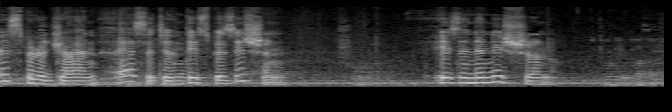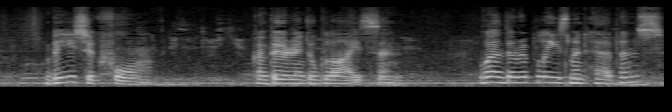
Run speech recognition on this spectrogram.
Asparagine acid in this position is an initial basic form comparing to glycine. When the replacement happens,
